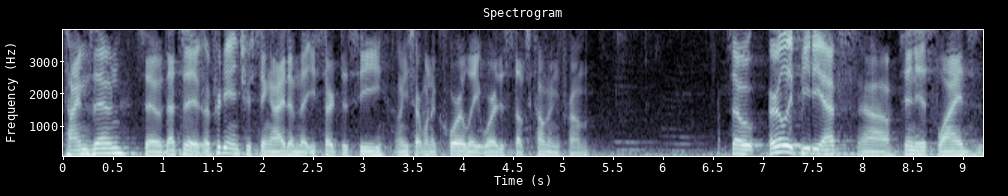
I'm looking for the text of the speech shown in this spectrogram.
time zone. So that's a, a pretty interesting item that you start to see when you start want to correlate where this stuff's coming from. So early PDFs, uh, in his slides,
